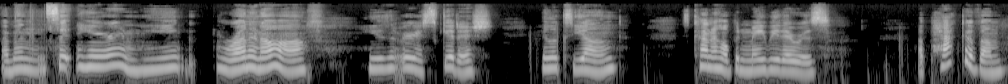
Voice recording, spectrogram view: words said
I've been sitting here and he ain't running off. He isn't very skittish. He looks young was kind of hoping maybe there was a pack of them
